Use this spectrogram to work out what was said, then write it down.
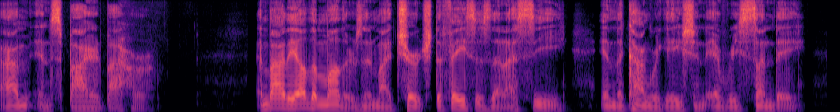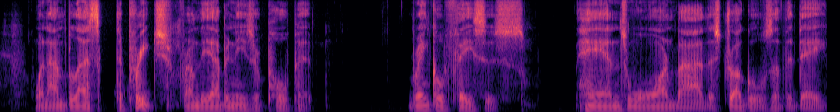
I'm inspired by her. And by the other mothers in my church, the faces that I see in the congregation every Sunday when I'm blessed to preach from the Ebenezer pulpit. Wrinkled faces, hands worn by the struggles of the day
